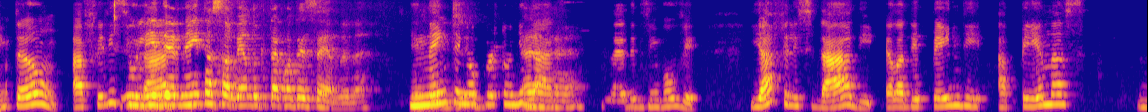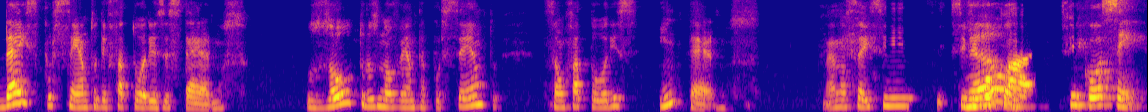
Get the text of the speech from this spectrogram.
Então, a felicidade. E o líder nem está sabendo o que está acontecendo, né? Entendi. Nem tem oportunidade é. né, de desenvolver. E a felicidade, ela depende apenas 10% de fatores externos. Os outros 90% são fatores internos. Eu não sei se, se ficou não, claro. Ficou sim,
